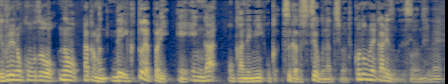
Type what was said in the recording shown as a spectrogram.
デフレの構造の中でいくと、やっぱり円がお金に、通貨として強くなってしまうこのメカニズムですよね。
